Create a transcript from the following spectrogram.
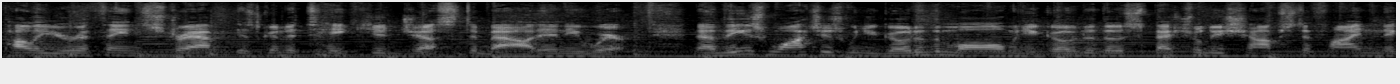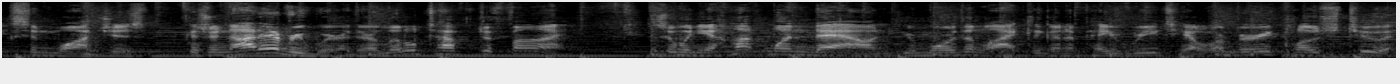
polyurethane strap is going to take you just about anywhere. Now these watches, when you go to the mall, when you go to those specialty shops to find Nixon watches, because they're not everywhere, they're a little tough to find. So when you hunt one down, you're more than likely going to pay retail or very close to it.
